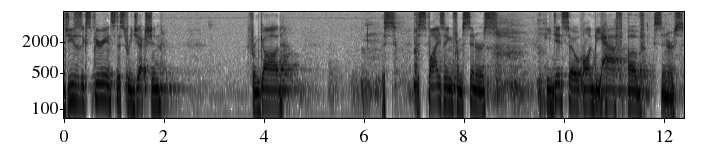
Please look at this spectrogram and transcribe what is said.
Jesus experienced this rejection from God this despising from sinners, he did so on behalf of sinners.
